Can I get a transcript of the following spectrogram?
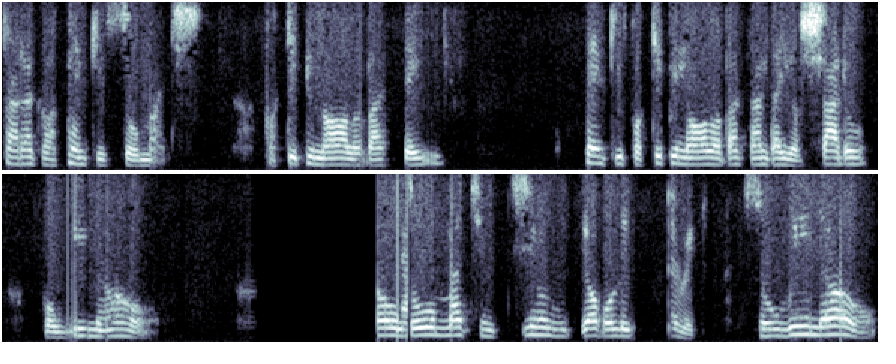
Father God, thank you so much for keeping all of us safe. Thank you for keeping all of us under your shadow, for we know so much in tune with your Holy Spirit. So we know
